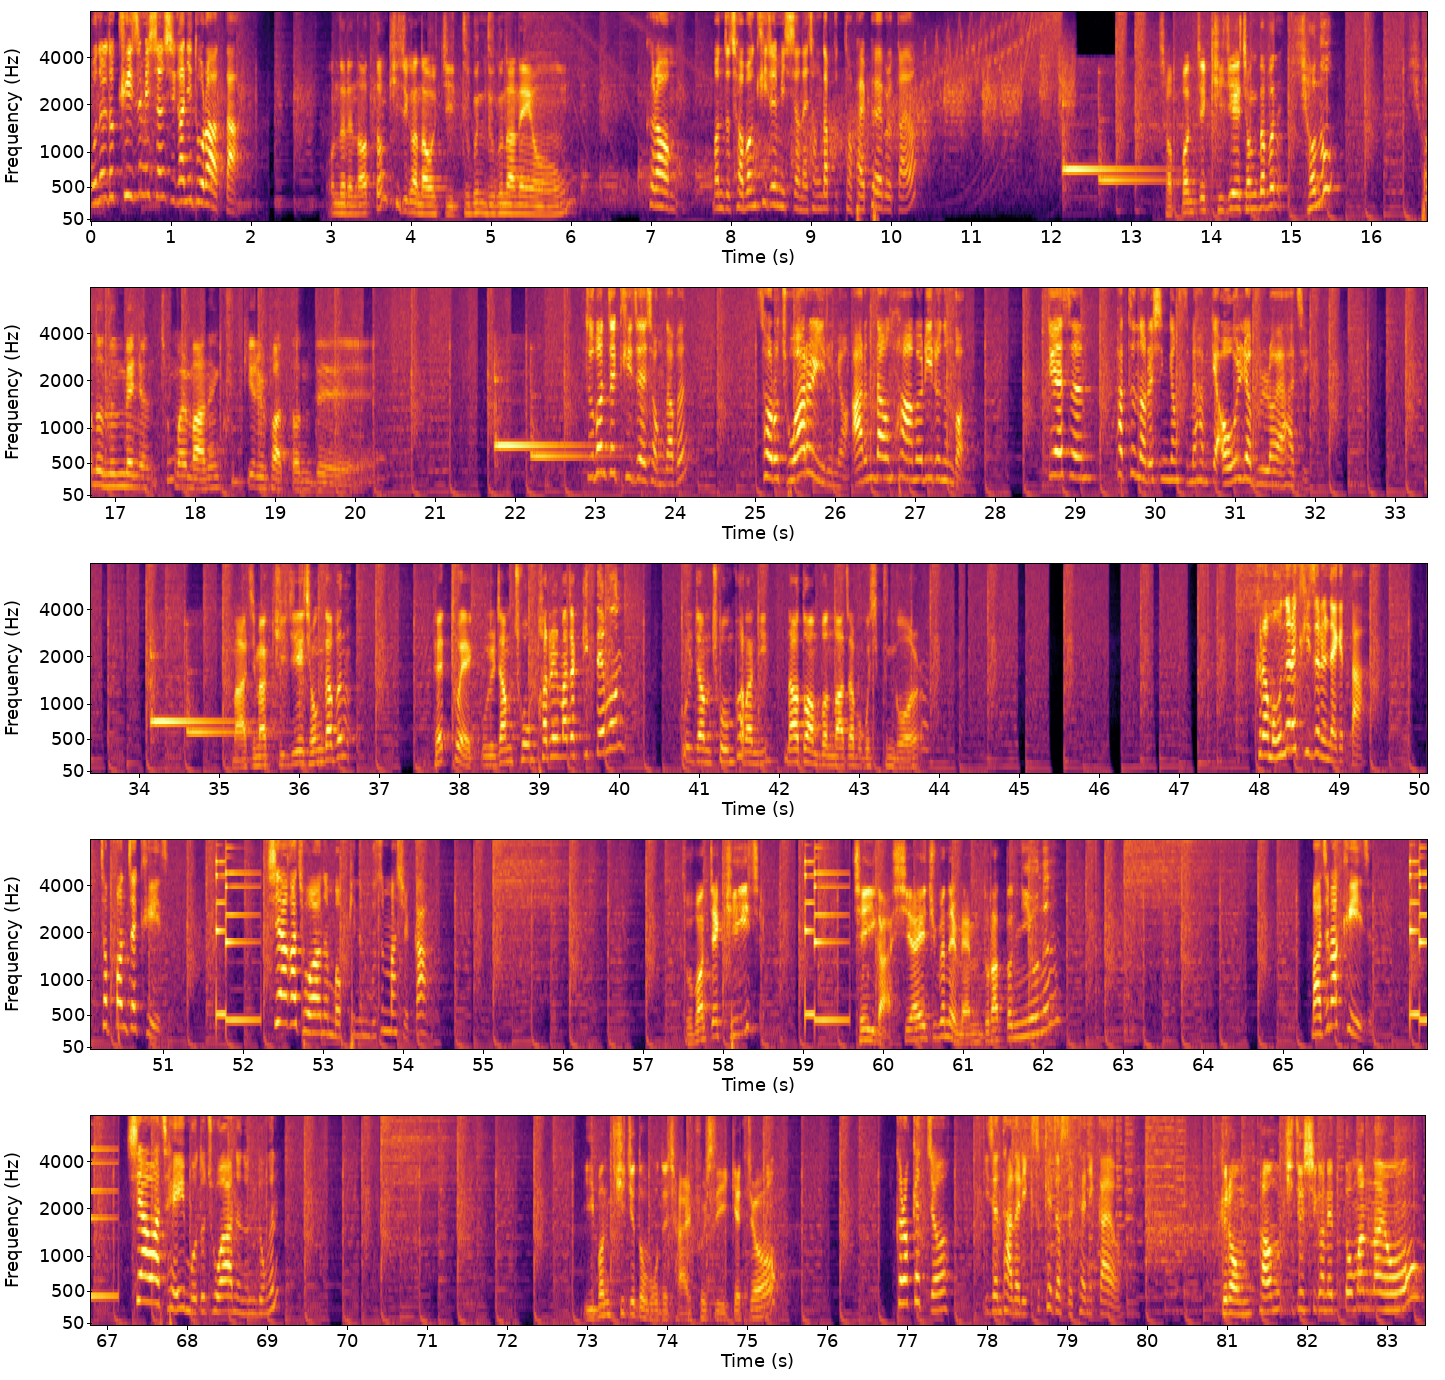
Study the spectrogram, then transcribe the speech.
오늘도 퀴즈 미션 시간이 돌아왔다. 오늘은 어떤 퀴즈가 나올지 두근두근하네요. 그럼 먼저 저번 퀴즈 미션의 정답부터 발표해 볼까요? 첫 번째 퀴즈의 정답은 현우? 현우는 매년 정말 많은 쿠키를 받던데 두 번째 퀴즈의 정답은 서로 조화를 이루며 아름다운 화음을 이루는 것. 듀엣은 파트너를 신경 쓰며 함께 어울려 불러야 하지. 마지막 퀴즈의 정답은 베토의 꿀잠 초음파를 맞았기 때문? 꿀잠 초음파라니 나도 한번 맞아보고 싶은걸 그럼 오늘의 퀴즈를 내겠다. 첫 번째 퀴즈. 시아가 좋아하는 머피는 무슨 맛일까? 두 번째 퀴즈 제이가 시아의 주변을 맴돌았던 이유는? 마지막 퀴즈. 시아와 제이 모두 좋아하는 운동은? 이번 퀴즈도 모두 잘 풀 수 있겠죠? 그렇겠죠. 이젠 다들 익숙해졌을 테니까요. 그럼 다음 퀴즈 시간에 또 만나요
